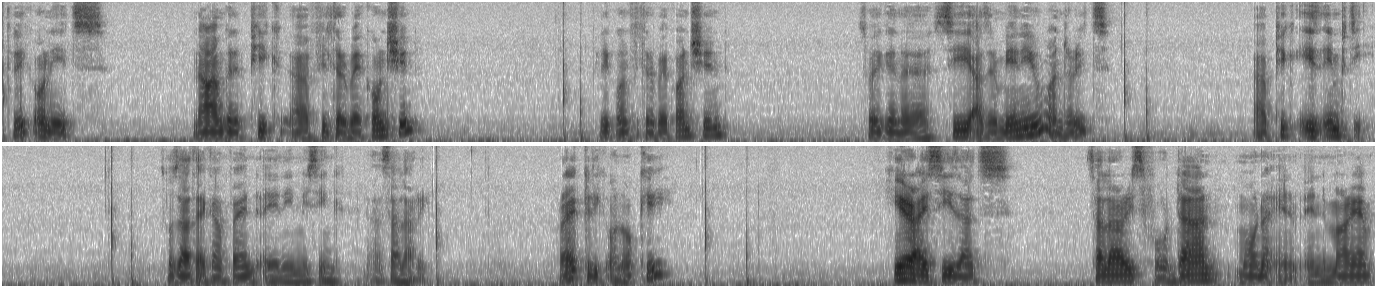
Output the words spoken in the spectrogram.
Click on it. Now I'm gonna pick uh, filter by condition click on filter by condition so you're gonna see other menu under it. Uh, pick is empty. So that I can find any missing uh, salary. Right click on OK. Here I see that salaries for Dan, Mona and, and Mariam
